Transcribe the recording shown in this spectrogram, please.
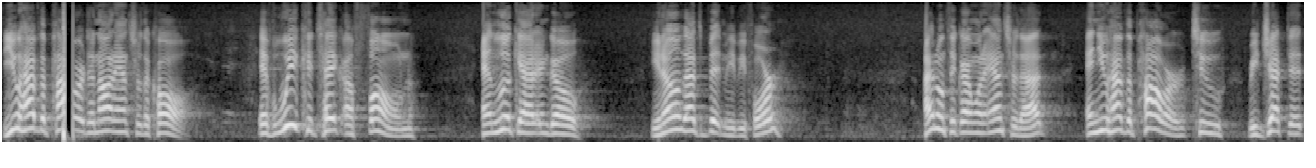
You have the power to not answer the call. If we could take a phone and look at it and go, you know, that's bit me before. I don't think I want to answer that. And you have the power to reject it.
